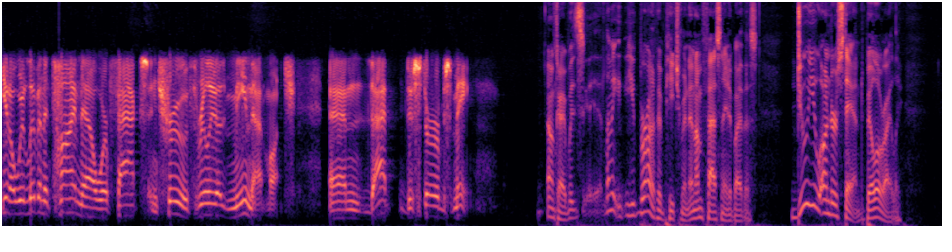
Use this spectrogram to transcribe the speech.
you know, we live in a time now where facts and truth really doesn't mean that much, and that disturbs me. Okay, but let me. You brought up impeachment, and I'm fascinated by this. Do you understand, Bill O'Reilly,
